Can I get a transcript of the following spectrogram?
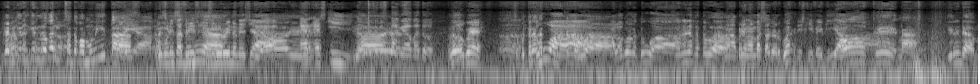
Kan kan kan lu kan satu komunitas. Oh iya, komunitas Rizky seluruh Indonesia. RSI. Iya, Nama itu iya. sebagai apa tuh? Kalau gue Eh, sebetulnya ketua. ketua. Kalau gue ketua. Sebenarnya ketua. Nah, brand ambassador gue Rizky Febian. Oke, nah gini dam,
